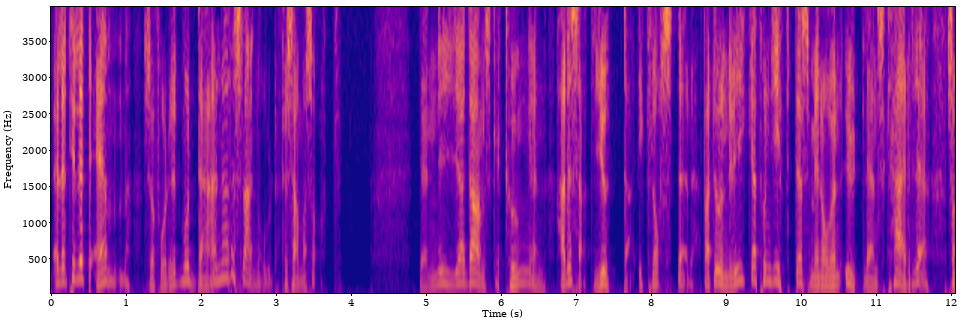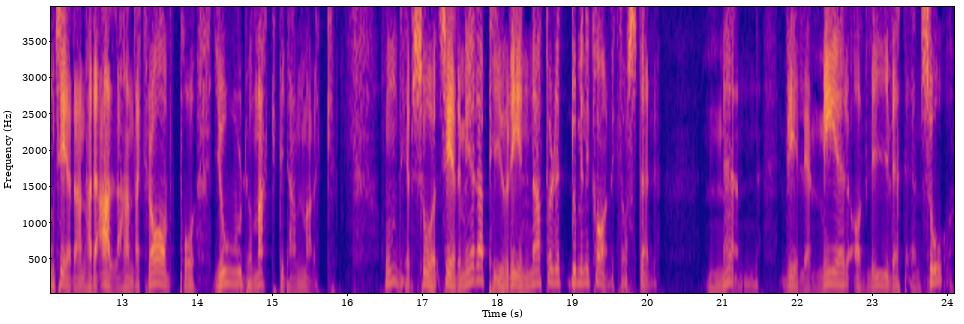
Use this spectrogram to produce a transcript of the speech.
Eller till ett M så får du ett modernare slangord för samma sak. Den nya danska kungen hade satt Jutta i kloster för att undvika att hon giftes med någon utländsk herre som sedan hade allehanda krav på jord och makt i Danmark. Hon blev så sedermera piorinna för ett dominikanerkloster. Men ville mer av livet än så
